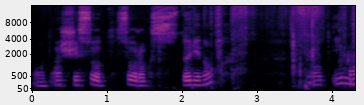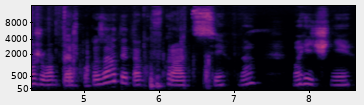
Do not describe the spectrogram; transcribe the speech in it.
От, аж 640 сторінок. От, І можу вам теж показати так вкратці, да? магічні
